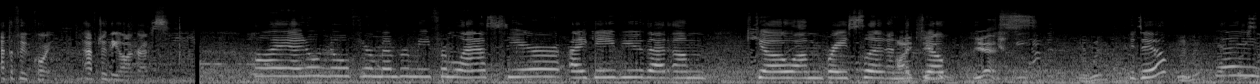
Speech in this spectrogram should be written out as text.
at the food court after the autographs. Hi, I don't know if you remember me from last year. I gave you that um Kyo um bracelet and the Kyo. Yes. You do? Yay.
